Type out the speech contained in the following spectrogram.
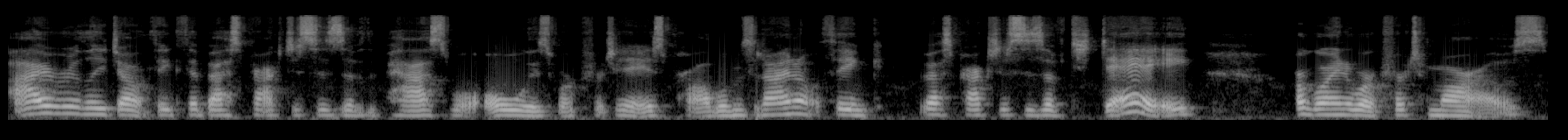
I really don't think the best practices of the past will always work for today's problems. And I don't think the best practices of today are going to work for tomorrow's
